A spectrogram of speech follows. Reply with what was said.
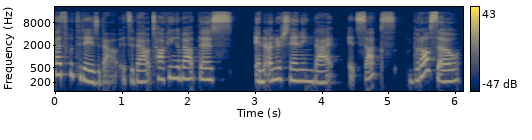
that's what today is about. It's about talking about this and understanding that it sucks, but also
